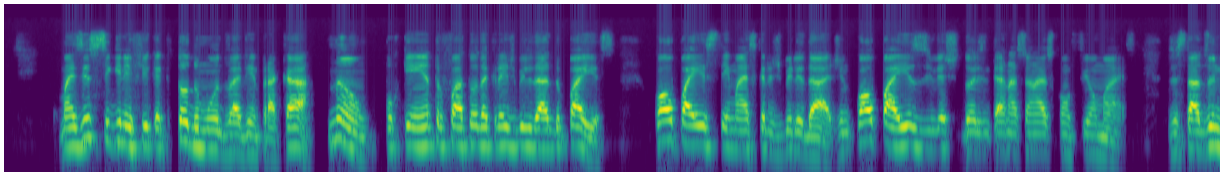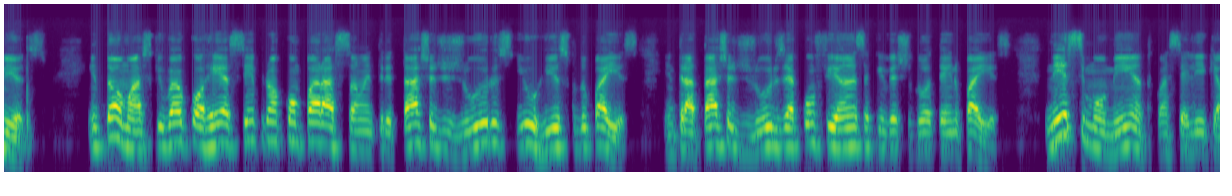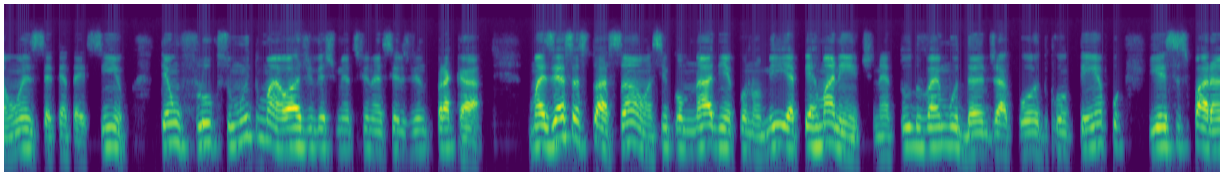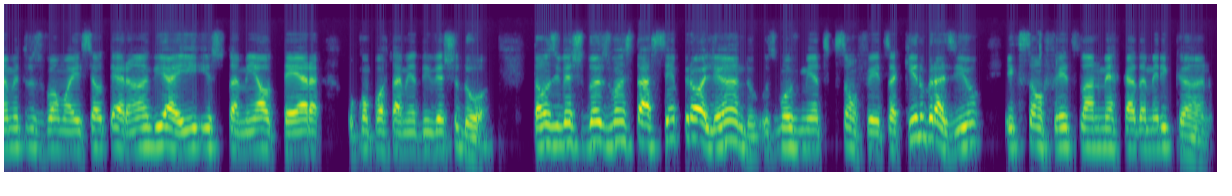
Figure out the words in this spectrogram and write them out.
mas isso significa que todo mundo vai vir para cá? Não, porque entra o fator da credibilidade do país. Qual país tem mais credibilidade? Em qual país os investidores internacionais confiam mais? Os Estados Unidos. Então, Márcio, o que vai ocorrer é sempre uma comparação entre taxa de juros e o risco do país, entre a taxa de juros e a confiança que o investidor tem no país. Nesse momento, com a Selic a 11,75, tem um fluxo muito maior de investimentos financeiros vindo para cá. Mas essa situação, assim como nada em economia, é permanente, né? Tudo vai mudando de acordo com o tempo e esses parâmetros vão aí se alterando e aí isso também altera o comportamento do investidor. Então, os investidores vão estar sempre olhando os movimentos que são feitos aqui no Brasil e que são feitos lá no mercado americano.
